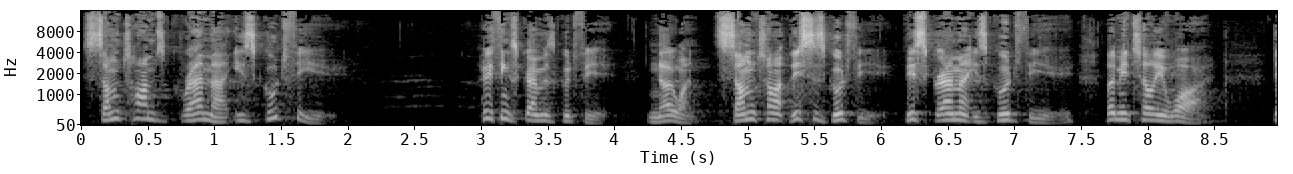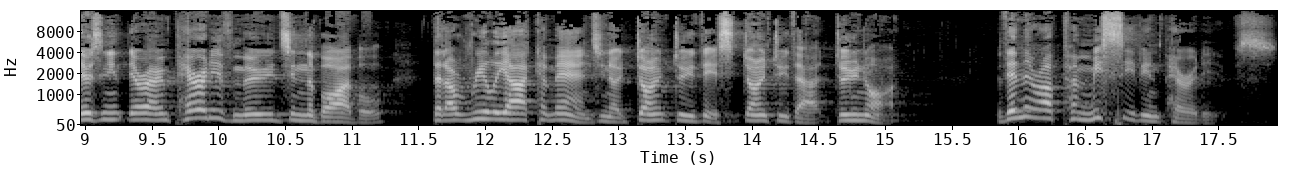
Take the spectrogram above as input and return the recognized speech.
Sometimes grammar is good for you. Who thinks grammar is good for you? No one. Sometimes this is good for you. This grammar is good for you. Let me tell you why. An, there are imperative moods in the Bible that are really are commands. You know, don't do this, don't do that, do not. But then there are permissive imperatives.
